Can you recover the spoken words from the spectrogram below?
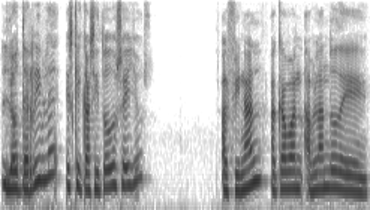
Lo terrible es que casi todos ellos al final acaban hablando de,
